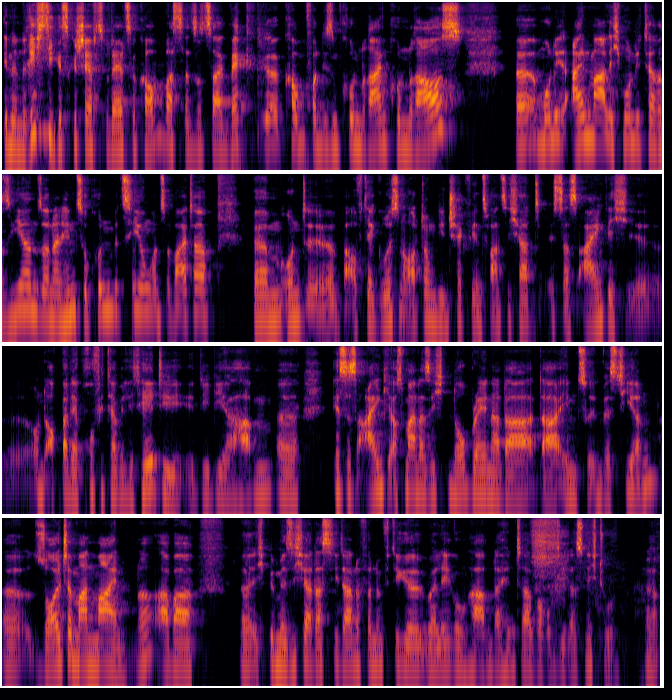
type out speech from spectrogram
in ein richtiges Geschäftsmodell zu kommen, was dann sozusagen wegkommt von diesem Kunden rein, Kunden raus äh, einmalig monetarisieren, sondern hin zur Kundenbeziehung und so weiter. Ähm, und äh, auf der Größenordnung, die Check24 hat, ist das eigentlich, äh, und auch bei der Profitabilität, die die, die haben, ist es eigentlich aus meiner Sicht No-Brainer, da, da eben zu investieren. Sollte man meinen. Ne? Aber ich bin mir sicher, dass sie da eine vernünftige Überlegung haben dahinter, warum sie das nicht tun. Ja.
